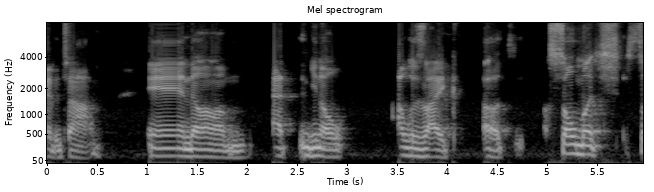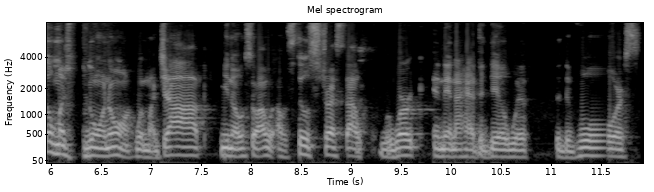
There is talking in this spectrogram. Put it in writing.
at the time, and um, at you know, I was like uh, so much so much going on with my job. You know, so I, I was still stressed out with work, and then I had to deal with the divorce,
